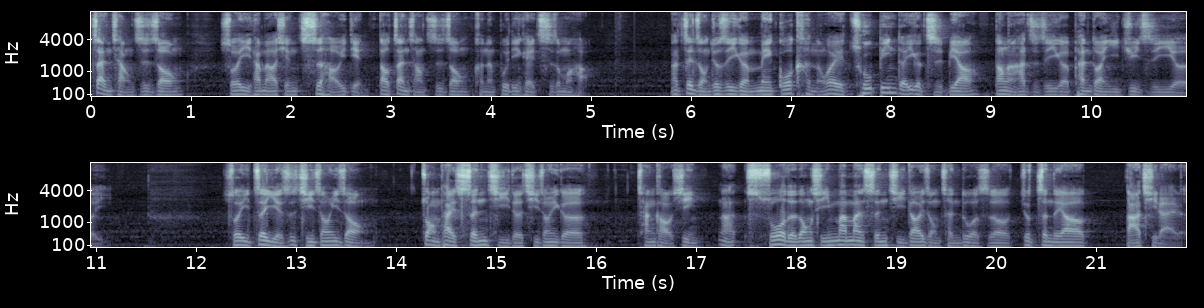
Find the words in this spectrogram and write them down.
战场之中，所以他们要先吃好一点。到战场之中，可能不一定可以吃这么好。那这种就是一个美国可能会出兵的一个指标，当然它只是一个判断依据之一而已。所以这也是其中一种状态升级的其中一个参考性。那所有的东西慢慢升级到一种程度的时候，就真的要打起来了。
